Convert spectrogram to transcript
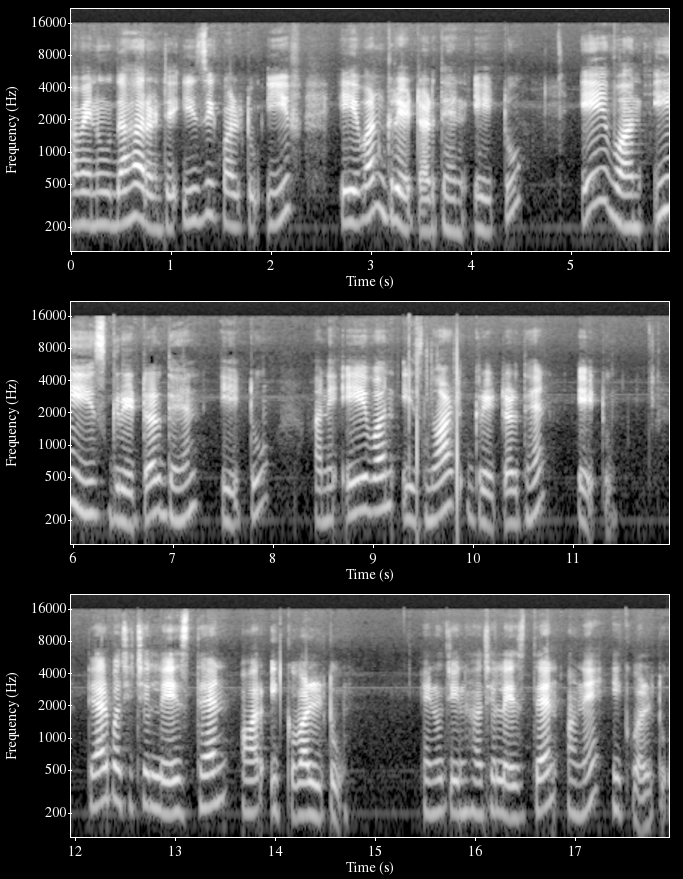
હવે એનું ઉદાહરણ છે is equal to if A one greater than A two A one is greater than A two અને A one is not greater than A two ત્યાર પછી છે less than or equal to એનું ચિહ્ન છે લેસ ધેન અને ઇક્વલ ટુ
